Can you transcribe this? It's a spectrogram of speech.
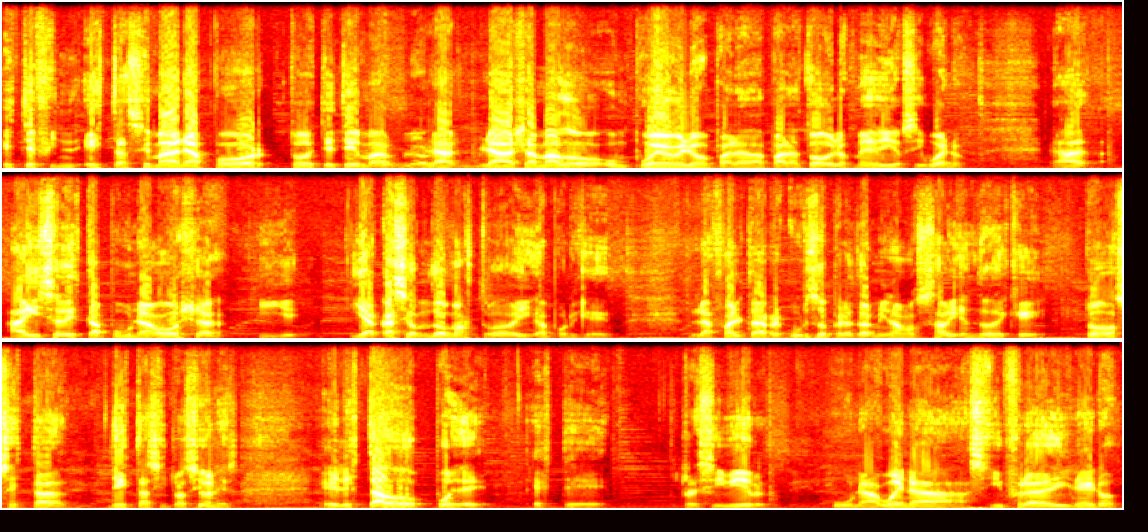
este fin, esta semana por todo este tema. La, ha llamado un pueblo para, para todos los medios y bueno, ahí se destapó una olla y, y acá se ahondó más todavía porque la falta de recursos, pero terminamos sabiendo de que todas esta, de estas situaciones el Estado puede este, recibir una buena cifra de dinero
